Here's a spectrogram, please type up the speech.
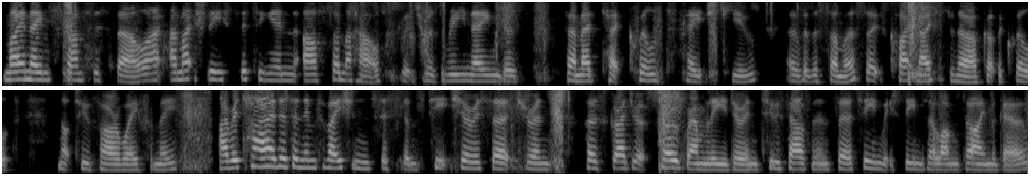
my name's Frances Bell. I, am actually sitting in our summer house, which was renamed as FemEdTech Quilt HQ over the summer. So it's quite nice to know I've got the quilt not too far away from me. I retired as an information systems teacher, researcher and postgraduate program leader in 2013, which seems a long time ago.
